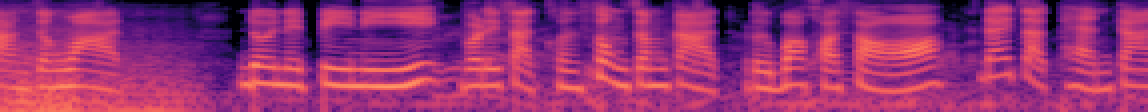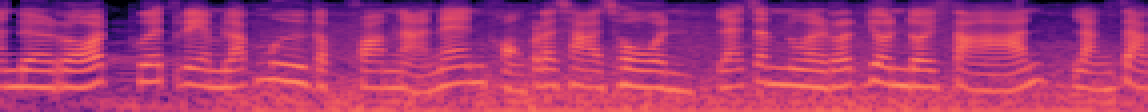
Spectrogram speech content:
ต่างจังหวัด โดยในปีนี้บริษัทขนส่งจำกัด หรือบขส ได้จัดแผนการเดินรถ เพื่อเตรียมรับมือกับความหนาแน่นของประชาชน และจำนวนรถยนต์โดยสาร หลังจาก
